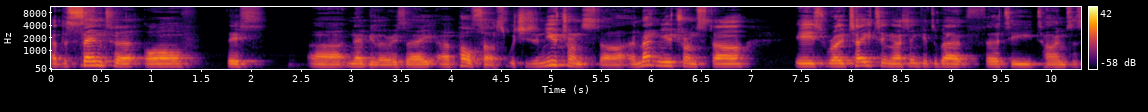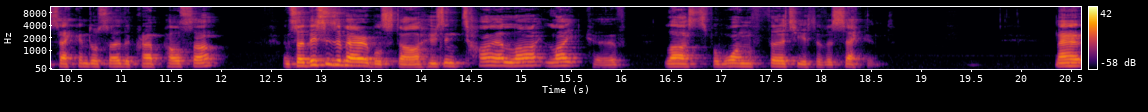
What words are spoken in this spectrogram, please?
At the center of this uh, nebula is a, a, pulsar, which is a neutron star, and that neutron star is rotating, I think it's about 30 times a second or so, the Crab pulsar. And so this is a variable star whose entire light, light curve lasts for one thirtieth of a second. Now,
